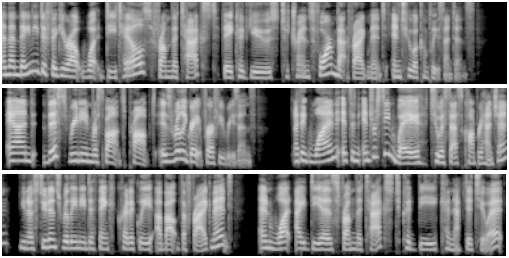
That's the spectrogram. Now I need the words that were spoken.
And then they need to figure out what details from the text they could use to transform that fragment into a complete sentence. And this reading response prompt is really great for a few reasons. I think one, it's an interesting way to assess comprehension. You know, students really need to think critically about the fragment and what ideas from the text could be connected to it.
